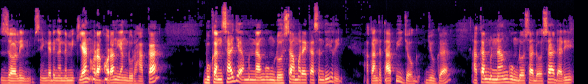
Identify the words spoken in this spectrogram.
zalim. Sehingga dengan demikian orang-orang yang durhaka bukan saja menanggung dosa mereka sendiri, akan tetapi juga akan menanggung dosa-dosa dari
